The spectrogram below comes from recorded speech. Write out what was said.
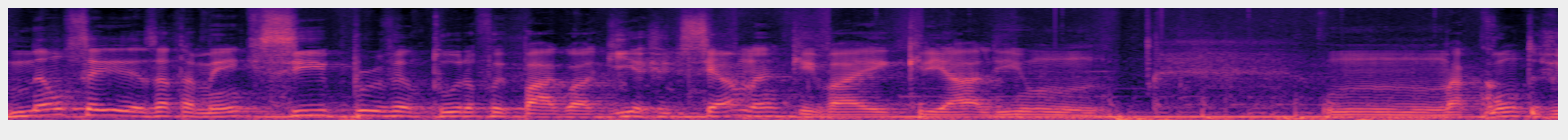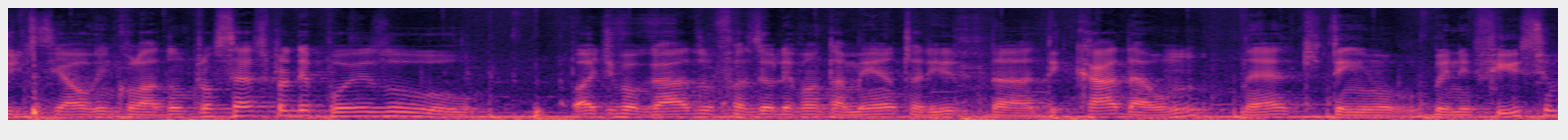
Não sei exatamente se porventura foi pago a guia judicial, né? Que vai criar ali um uma conta judicial vinculada a um processo para depois o, advogado fazer o levantamento ali da, de cada um, né, que tem o benefício.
